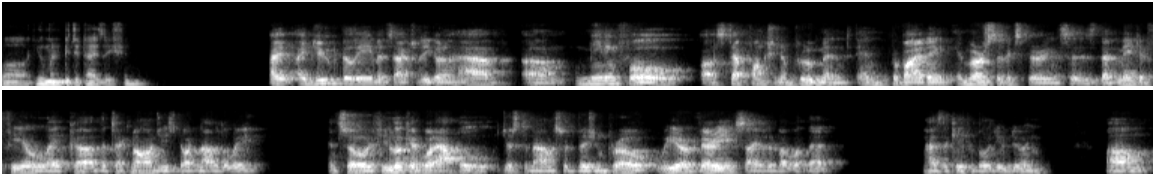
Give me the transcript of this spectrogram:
uh, human digitization? I, do believe it's actually going to have um, meaningful uh, step function improvement in providing immersive experiences that make it feel like uh, the technology's gotten out of the way. And so if you look at what Apple just announced with Vision Pro, we are very excited about what that has the capability of doing. Um,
